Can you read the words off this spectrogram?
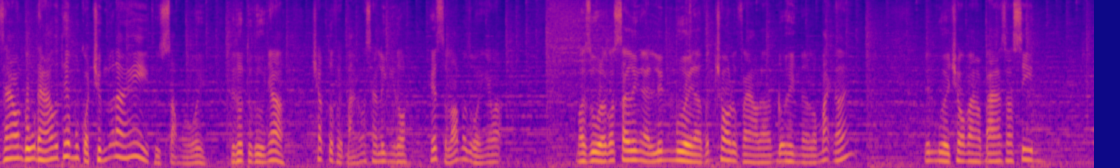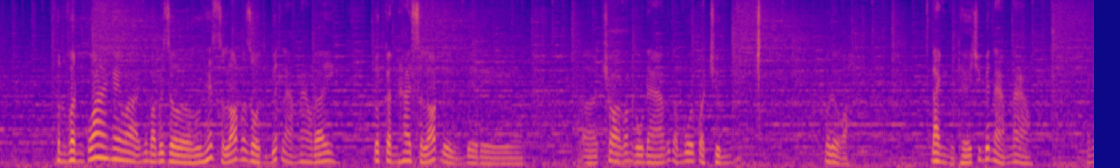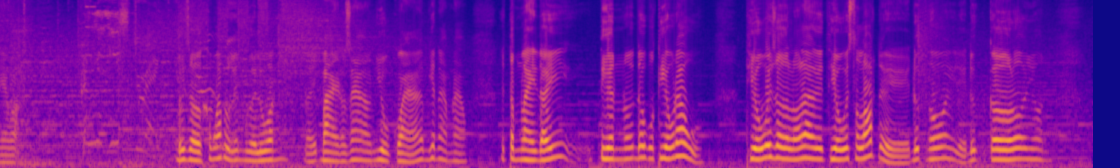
Ra con gấu đá với thêm một quả trứng nữa này. Thử xong rồi. Từ thôi từ từ nhá. Chắc tôi phải bán con sai linh đi thôi. Hết slot mất rồi anh em ạ. Mặc dù là con sai linh này lên 10 là vẫn cho được vào là đội hình là nó mạnh đấy. Lên 10 cho vào ba assassin phần vần quá anh em ạ. Nhưng mà bây giờ hết slot mất rồi thì biết làm nào đây. Tôi cần hai slot để để để uh, cho con gấu đá với cả mua quả trứng. Thôi được rồi. Đành của thế chứ biết làm nào. Anh em ạ. Bây giờ không áp được lên 10 luôn. Đấy bài nó ra nhiều quá biết làm nào. Cái tầm này đấy tiền nó đâu có thiếu đâu. Thiếu bây giờ nó là thiếu cái slot để đựng thôi, để đựng cờ thôi nhưng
